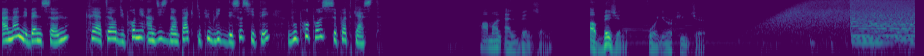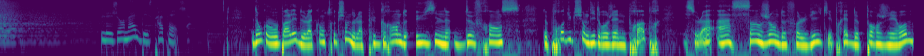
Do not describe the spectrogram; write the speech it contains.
Haman et Benson, créateurs du premier indice d'impact public des sociétés, vous proposent ce podcast. Haman and Benson, a vision for your future. Le journal des stratèges. Et donc on va vous parler de la construction de la plus grande usine de France de production d'hydrogène propre, et cela à Saint-Jean-de-Folleville qui est près de Port-Jérôme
